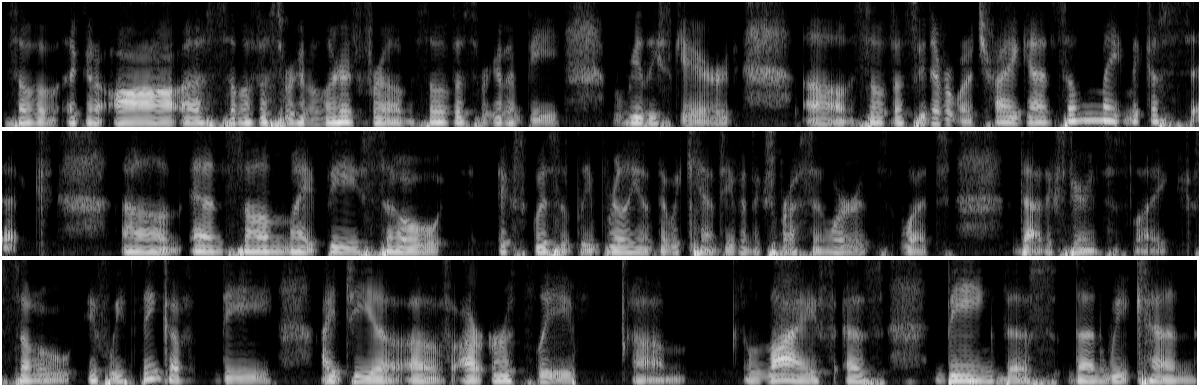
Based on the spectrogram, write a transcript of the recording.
some of them are going to awe us, some of us we're going to learn from, some of us we're going to be really scared, um, some of us we never want to try again. Some might make us sick, um, and some might be so exquisitely brilliant that we can't even express in words what that experience is like. So, if we think of the idea of our earthly um, life as being this, then we can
